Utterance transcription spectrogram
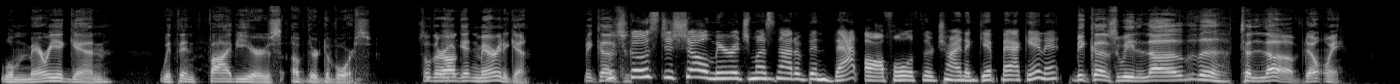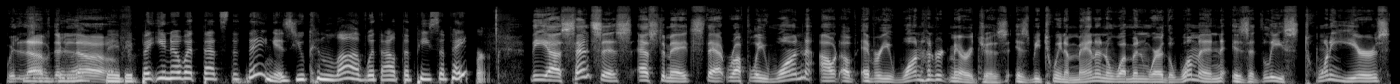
will marry again within five years of their divorce. So they're all getting married again. Because, Which goes to show marriage must not have been that awful if they're trying to get back in it. because we love to love, don't we? We love to love. baby. But you know what? That's the thing is you can love without the piece of paper. The uh, census estimates that roughly one out of every 100 marriages is between a man and a woman where the woman is at least 20 years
